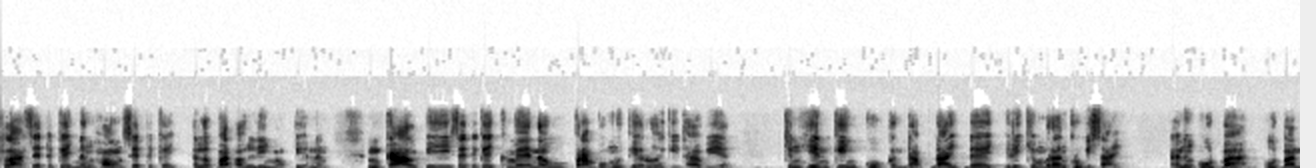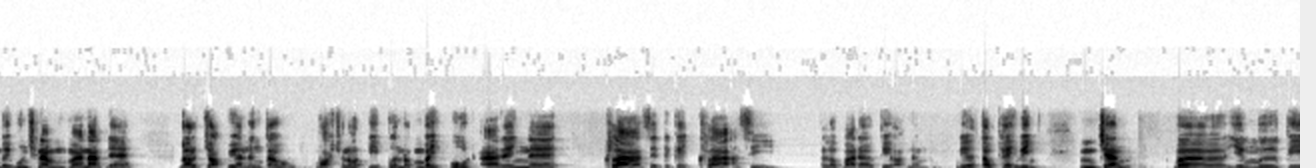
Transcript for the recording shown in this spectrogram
ខ្លះសេដ្ឋកិច្ចនិងហងសេដ្ឋកិច្ចឥឡូវបាត់អស់លីងមកពាក្យហ្នឹងអង្កាលពីសេដ្ឋកិច្ចខ្មែរនៅ5 6%គេថាវាចង្ហៀនគីងគក់កណ្ដាប់ដៃដេករីកចម្រើនគ្រប់វិស័យអានឹងអ៊ូតបានអ៊ូតបាន3 4ឆ្នាំមួយណាត់ដែរដល់ចប់វានឹងទៅបោះឆ្នោត2018អ៊ូតអារេញណែខ្លាសេដ្ឋកិច្ចខ្លាអាស៊ីឥឡូវបាត់ហើយពីអស់នឹងវាទៅផេះវិញអញ្ចឹងបើយើងមើលពី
